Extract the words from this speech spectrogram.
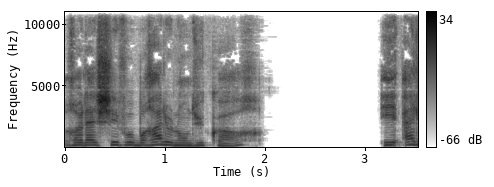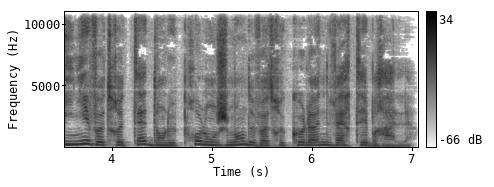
relâchez vos bras le long du corps, et alignez votre tête dans le prolongement de votre colonne vertébrale.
